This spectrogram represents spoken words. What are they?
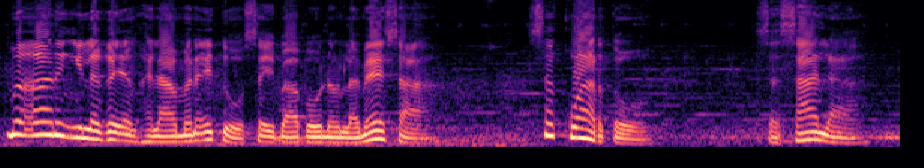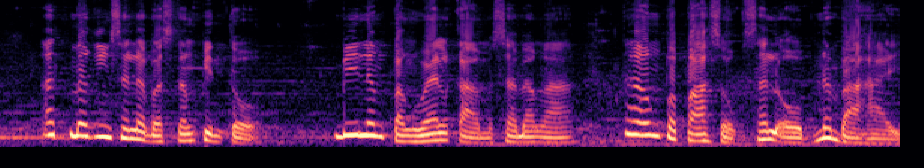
Maaring ilagay ang halaman na ito sa ibabaw ng lamesa, sa kwarto, sa sala, at maging sa labas ng pinto bilang pang-welcome sa mga taong papasok sa loob ng bahay.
